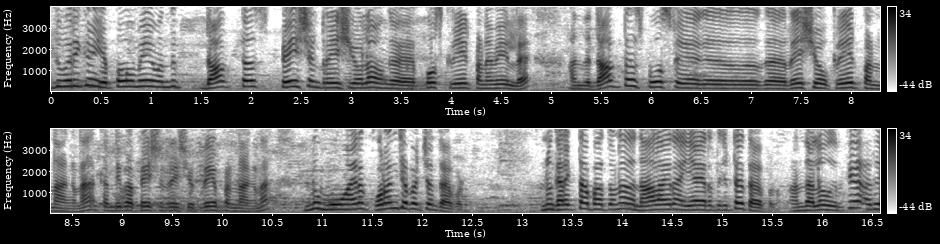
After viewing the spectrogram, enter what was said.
இது வரைக்கும் எப்போவுமே வந்து டாக்டர்ஸ் பேஷண்ட் ரேஷியோவில் அவங்க போஸ்ட் க்ரியேட் பண்ணவே இல்லை. அந்த டாக்டர்ஸ் போஸ்ட் ரேஷியோ க்ரியேட் பண்ணாங்கன்னா கண்டிப்பாக பேஷண்ட் ரேஷியோ க்ரியேட் பண்ணாங்கன்னா இன்னும் மூவாயிரம் குறைஞ்சபட்சம் தேவைப்படும். இன்னும் கரெக்டாக பார்த்தோன்னா அது நாலாயிரம் ஐயாயிரத்துக்கிட்ட தேவைப்படும். அந்த அளவு இருக்குது அது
